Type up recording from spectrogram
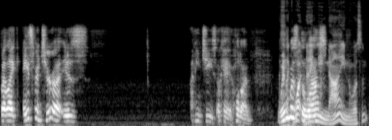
but like Ace Ventura is, I mean, geez, okay, hold on. It's When like, was what, the last? 99, wasn't?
